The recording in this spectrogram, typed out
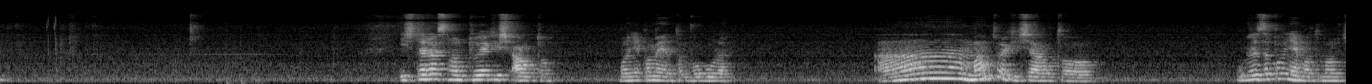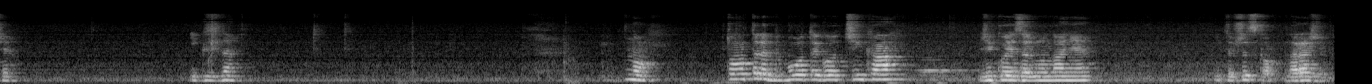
I teraz mam tu jakieś auto. Bo nie pamiętam w ogóle. A, mam tu jakieś auto. W ogóle zapomniałem o tym aucie. XD. No, to na tyle by było tego odcinka. Dziękuję za oglądanie. I to wszystko. Na razie.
